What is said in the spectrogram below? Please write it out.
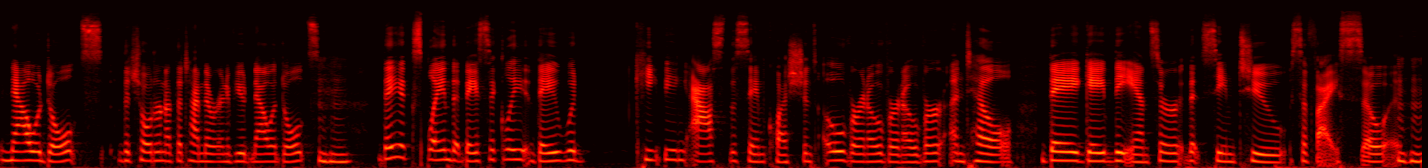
now adults, the children at the time they were interviewed, now adults, mm-hmm. they explained that basically they would keep being asked the same questions over and over and over until they gave the answer that seemed to suffice. So uh, mm-hmm.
